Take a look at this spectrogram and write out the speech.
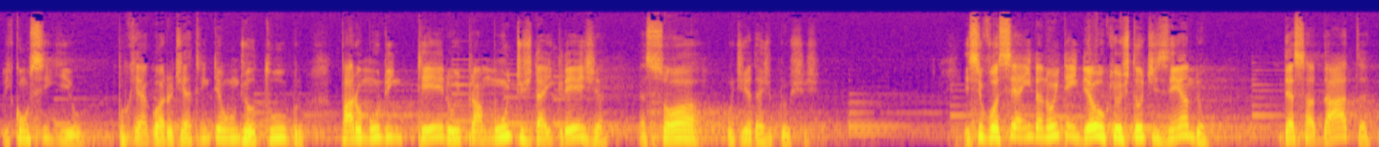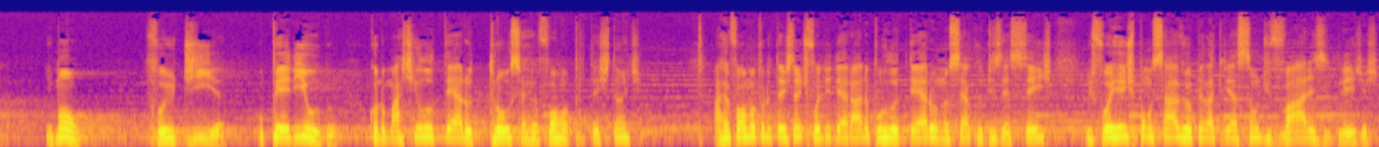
e conseguiu. Porque agora, o dia 31 de outubro, para o mundo inteiro e para muitos da igreja, é só o dia das bruxas. E se você ainda não entendeu o que eu estou dizendo dessa data, irmão, foi o dia, o período, quando Martinho Lutero trouxe a reforma protestante. A reforma protestante foi liderada por Lutero no século XVI e foi responsável pela criação de várias igrejas,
